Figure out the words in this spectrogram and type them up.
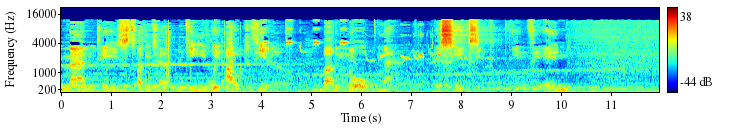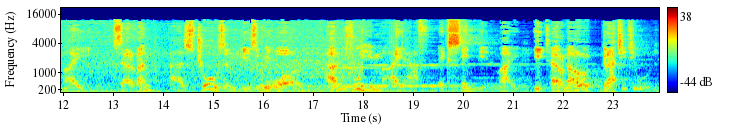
man tastes of eternity without fear, but no man escapes it in the end. My servant has chosen his reward, and to him I have extended my eternal gratitude.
